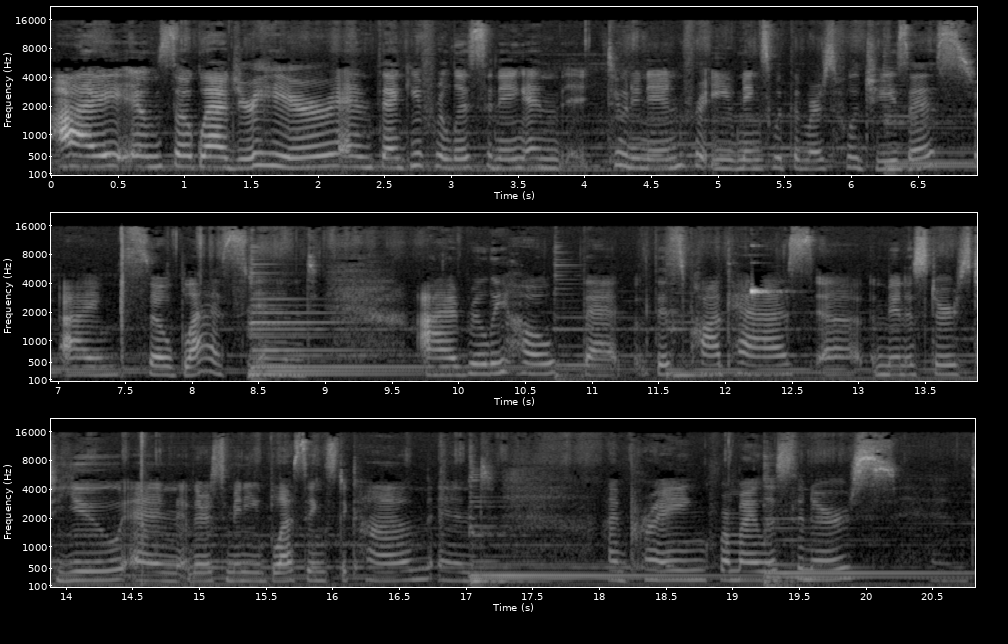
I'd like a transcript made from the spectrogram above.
I am so glad you're here and thank you for listening and tuning in for Evenings with the Merciful Jesus. I'm so blessed and I really hope that this podcast uh, ministers to you and there's many blessings to come and I'm praying for my listeners, and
